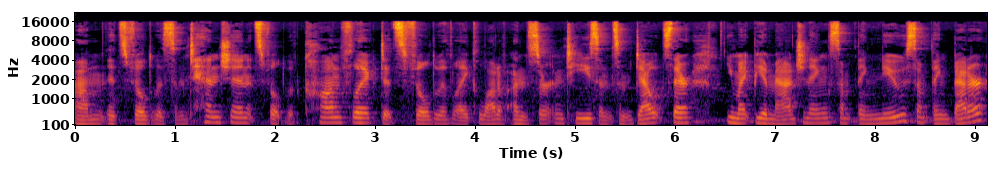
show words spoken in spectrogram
um, it's filled with some tension, it's filled with conflict, it's filled with like a lot of uncertainties and some doubts there. You might be imagining something new, something better,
